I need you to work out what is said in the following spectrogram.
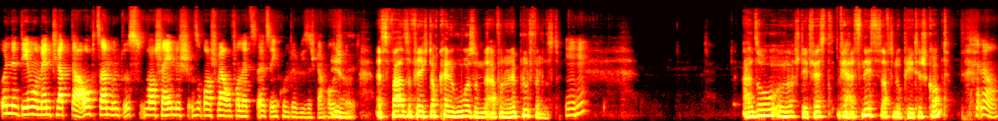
Und in dem Moment klappt er auch zusammen und ist wahrscheinlich sogar schwerer verletzt als sein Kumpel, wie sich dann rausstellt. es war also vielleicht doch keine Ruhe, sondern einfach nur der Blutverlust. Mhm. Also äh, steht fest, wer als nächstes auf den OP-Tisch kommt. Genau.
